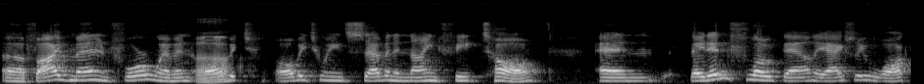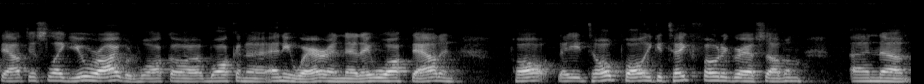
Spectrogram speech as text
uh, five men and four women, Uh-huh. bet- all between seven and nine feet tall, and they didn't float down. They actually walked out just like you or I would walk uh, walking uh, anywhere, and uh, they walked out. And Paul, they told Paul he could take photographs of them. And uh,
